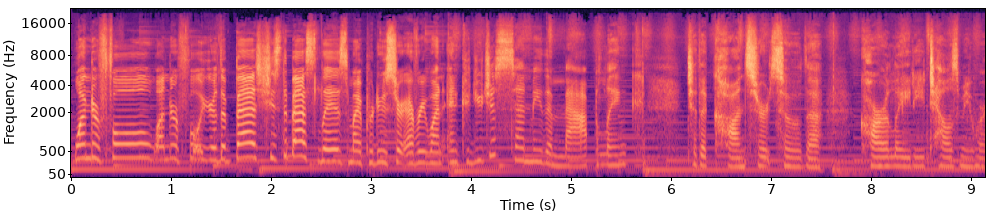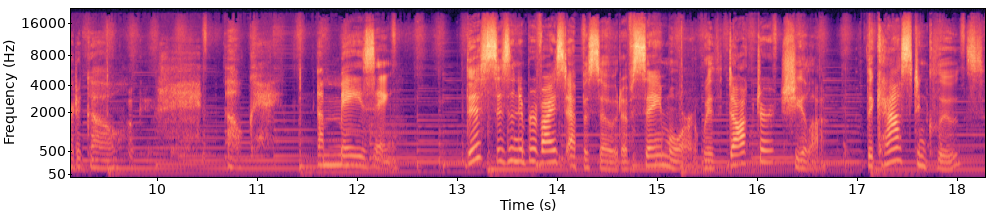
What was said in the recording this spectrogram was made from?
Wonderful, wonderful. You're the best. She's the best, Liz, my producer, everyone. And could you just send me the map link to the concert so the car lady tells me where to go? Okay. Okay. Amazing. This is an improvised episode of Say More with Dr. Sheila. The cast includes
